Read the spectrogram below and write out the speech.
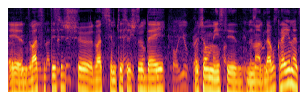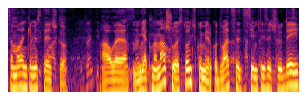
І 20 тисяч, 27 тисяч людей у цьому місті. Для України це маленьке містечко. Але як на нашу естонську мірку, 27 тисяч людей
